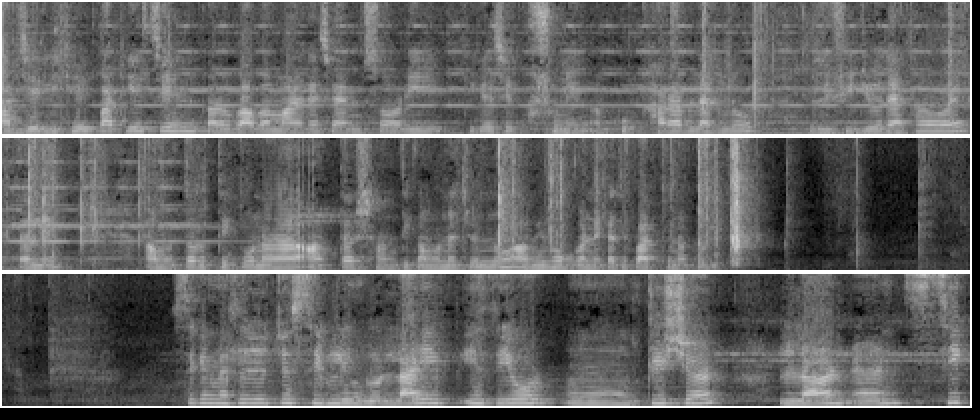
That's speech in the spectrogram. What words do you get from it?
আর যে লিখে পাঠিয়েছেন, কারও বাবা মারা গেছে আই এম সরি ঠিক আছে শুনে, খুব খারাপ লাগল। যদি ভিডিও দেখা হয়, তাহলে আমার তরফ থেকে ওনারা আত্মার শান্তি কামনার জন্য আমি ভগবানের কাছে প্রার্থনা করি। সেকেন্ড মেসেজ হচ্ছে, Shivling life is your teacher learn and seek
